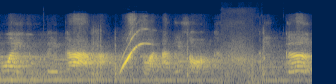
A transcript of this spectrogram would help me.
ถ้วยยูเลกาค่ะ ส่วนอันที่สองคือฟิกเกอร์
